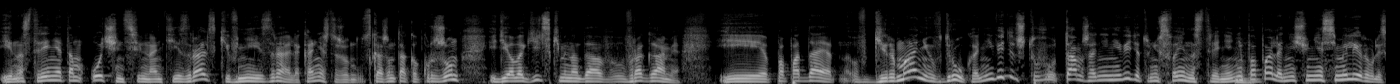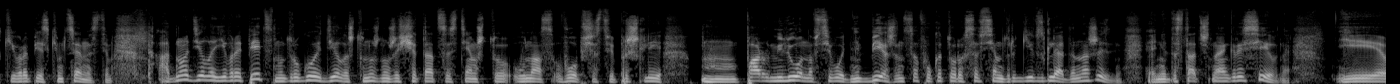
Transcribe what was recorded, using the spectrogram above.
и настроение там очень сильно антиизраильские, вне Израиля. Конечно же, он, скажем так, окружен идеологическими иногда врагами. И попадая в Германию вдруг, они видят, что там же они не видят, у них свои настроения. Они попали, они еще не ассимилировались к европейским европейским ценностям. Одно дело европейцы, но другое дело, что нужно уже считаться с тем, что у нас в обществе пришли пару миллионов сегодня беженцев, у которых совсем другие взгляды на жизнь. И они достаточно агрессивны. И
